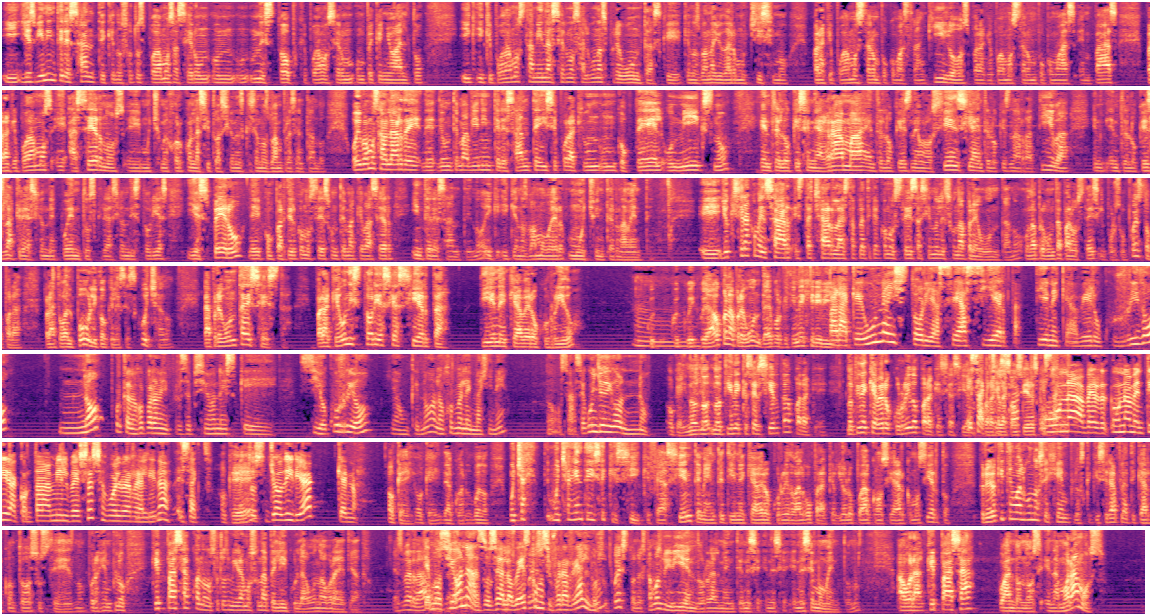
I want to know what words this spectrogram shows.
Y, y es bien interesante que nosotros podamos hacer un, un- un- stop, que podamos hacer un, un pequeño alto y, y que podamos también hacernos algunas preguntas que, que nos van a ayudar muchísimo para que podamos estar un poco más tranquilos, para que podamos estar un poco más en paz, para que podamos eh, hacernos eh, mucho mejor con las situaciones que se nos van presentando. Hoy vamos a hablar de, de- de un tema bien interesante. Hice por aquí un cóctel, un mix, ¿no? Entre lo que es enneagrama, entre lo que es neurociencia, entre lo que es narrativa, en- entre lo que es la creación de cuentos, creación de historias. Y espero eh, compartir con ustedes un tema que va a ser interesante, ¿no? Y que, y que nos va a mover mucho internamente. Eh, yo quisiera comenzar esta charla, esta plática con ustedes haciéndoles una pregunta, ¿no? Una pregunta para ustedes y por supuesto para, para todo el público que les escucha, ¿no? La pregunta es esta. Para que una historia sea cierta, ¿tiene que haber ocurrido? Cu- cu- cu- cuidado con la pregunta, ¿eh? Porque tiene jiribilla. Para que una historia sea cierta, tiene que haber ocurrido. No, porque a lo mejor para mi percepción es que sí ocurrió, y aunque no, a lo mejor me la imaginé. No, o sea, según yo digo, no. Ok, no, no, no tiene que ser cierta para que... No tiene que haber ocurrido para que sea cierta, Exacto, para que la consideres como... exacto. Una, ver- una mentira contada mil veces se vuelve realidad. Exacto. Ok. Entonces yo diría que no. Ok, ok, de acuerdo. Bueno, mucha gente, mucha gente dice que sí, que fehacientemente tiene que haber ocurrido algo para que yo lo pueda considerar como cierto. Pero yo aquí tengo algunos ejemplos que quisiera platicar con todos ustedes, ¿no? Por ejemplo, ¿qué pasa cuando nosotros miramos una película, una obra de teatro? Es verdad. Te emocionas, o sea, lo ves como si fuera real, ¿no? Por supuesto, lo estamos viviendo realmente en ese, en ese, en ese momento, ¿no? Ahora, ¿qué pasa cuando nos enamoramos?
